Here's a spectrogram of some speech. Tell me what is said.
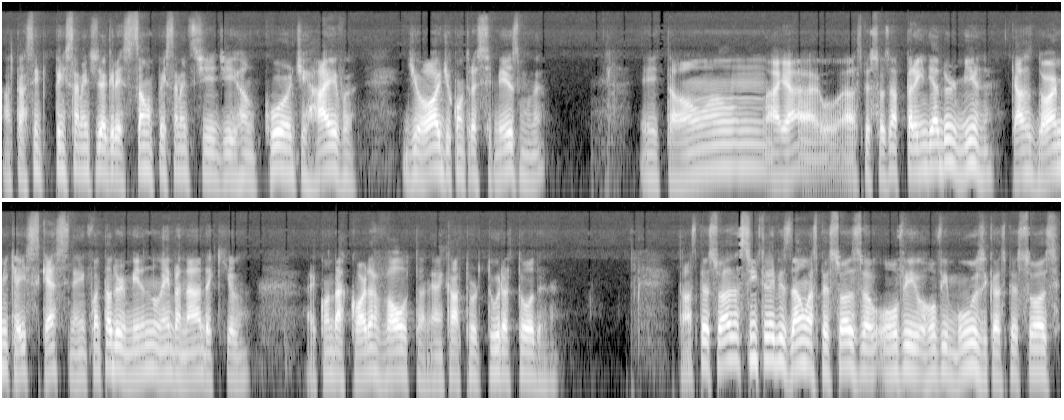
Ela está sempre pensamentos de agressão, pensamentos de, de rancor, de raiva, de ódio contra si mesmo, né? Então, aí a, as pessoas aprendem a dormir, né? Que elas dormem, que aí esquece, né? Enquanto tá dormindo não lembra nada daquilo. Aí quando acorda volta, né? Aquela tortura toda, né? Então as pessoas assistem televisão, as pessoas ouvem, ouvem música, as pessoas,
